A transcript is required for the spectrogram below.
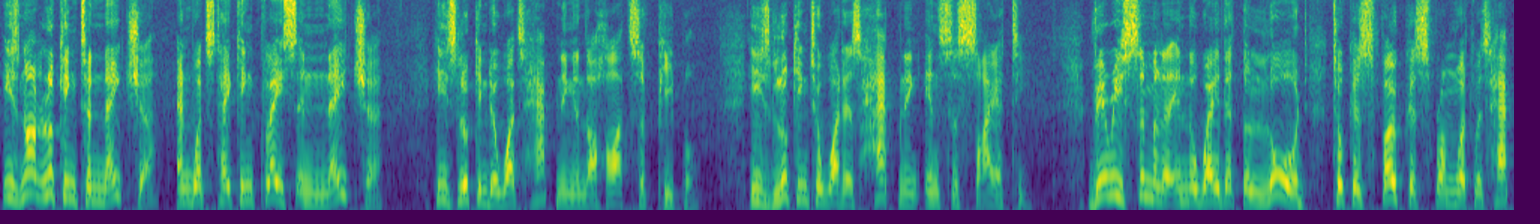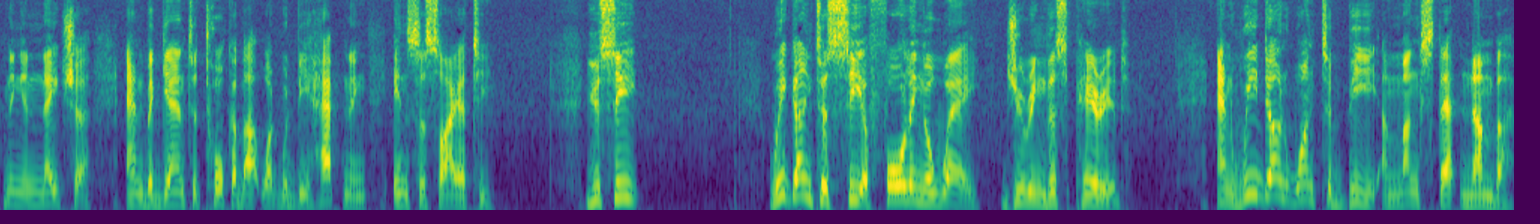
he's not looking to nature and what's taking place in nature. He's looking to what's happening in the hearts of people. He's looking to what is happening in society. Very similar in the way that the Lord took his focus from what was happening in nature and began to talk about what would be happening in society. You see, we're going to see a falling away during this period. And we don't want to be amongst that number.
